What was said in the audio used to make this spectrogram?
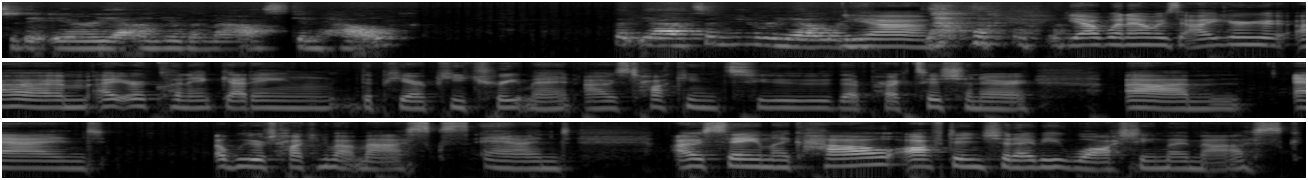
to the area under the mask can help but yeah it's a new reality yeah yeah when i was at your um at your clinic getting the prp treatment i was talking to the practitioner um and we were talking about masks and i was saying like how often should i be washing my mask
